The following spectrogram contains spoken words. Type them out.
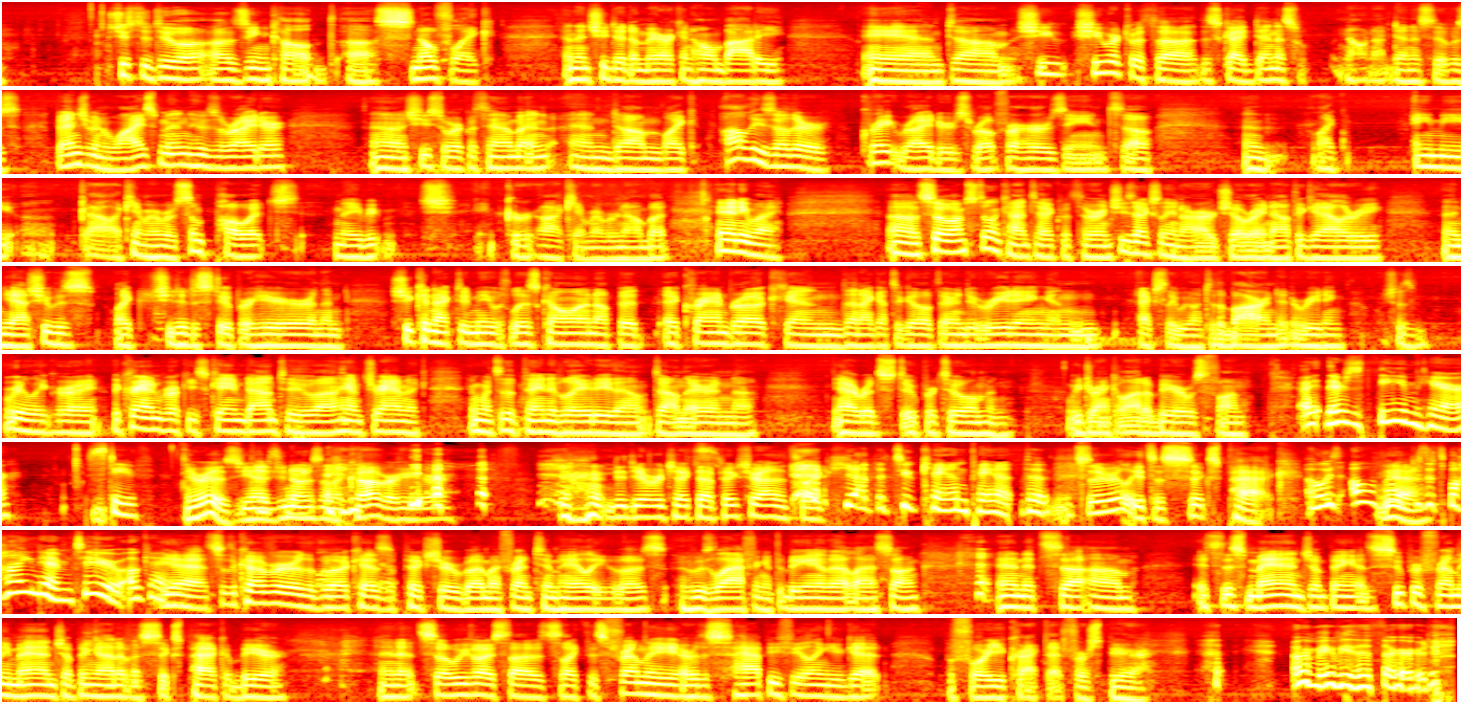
She used to do a, a zine called uh, Snowflake, and then she did American Homebody, and um, she she worked with uh, this guy Dennis. No, not Dennis. It was Benjamin Weissman, who's a writer. Uh, she used to work with him, and and um, like all these other great writers wrote for her zine. So, and like Amy, uh, God, I can't remember some poet, maybe she, I can't remember now. But anyway, Uh, so I'm still in contact with her, and she's actually in our art show right now at the gallery. And yeah, she was like, she did a stupor here, and then she connected me with Liz Cohen up at, at Cranbrook, and then I got to go up there and do reading. And actually, we went to the bar and did a reading, which was really great. The Cranbrookies came down to uh, Hamtramck and went to the Painted Lady down down there, and uh, yeah, I read Stupor to them, and we drank a lot of beer. It was fun. Uh, there's a theme here, Steve. There is, yeah. Did you notice on the cover here? Did you ever check that picture out? It's like Yeah, the toucan pant. The it's a really it's a six pack. oh, is oh right, Yeah. because it's behind him too. Okay. Yeah, so the cover of the book has yeah. a picture by my friend Tim Haley, who was who was laughing at the beginning of that last song, and it's uh, um, it's this man jumping, a super friendly man jumping out of a six pack of beer, and it's so we've always thought it's like this friendly or this happy feeling you get before you crack that first beer. Or maybe the third.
